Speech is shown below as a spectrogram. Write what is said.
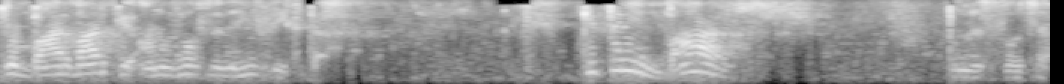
जो बार बार के अनुभव से नहीं सीखता। कितनी बार तुमने सोचा,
